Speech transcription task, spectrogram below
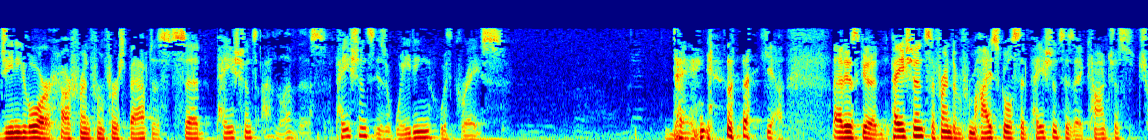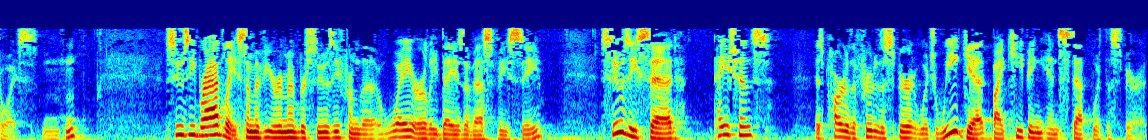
Jeannie Lore, our friend from First Baptist, said patience, I love this. Patience is waiting with grace. Dang. yeah. That is good. Patience, a friend of from high school said patience is a conscious choice. Mm-hmm. Susie Bradley, some of you remember Susie from the way early days of SVC. Susie said patience is part of the fruit of the Spirit which we get by keeping in step with the Spirit.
